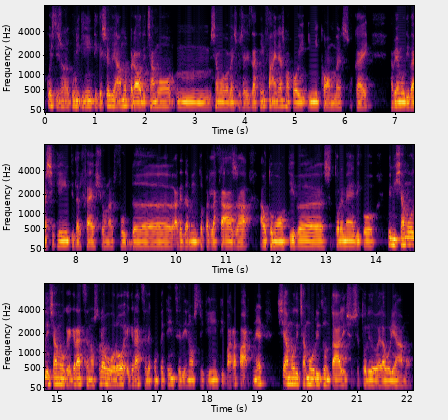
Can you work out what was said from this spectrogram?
questi sono alcuni clienti che seguiamo, però diciamo mh, mm, siamo vabbè, specializzati in finance, ma poi in e-commerce, ok? Abbiamo diversi clienti dal fashion al food, eh, arredamento per la casa, automotive, eh, settore medico, quindi siamo, diciamo che grazie al nostro lavoro e grazie alle competenze dei nostri clienti barra partner, siamo, diciamo, orizzontali sui settori dove lavoriamo.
